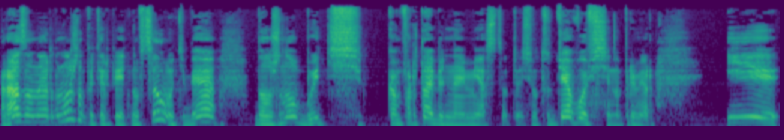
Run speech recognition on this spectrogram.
раза, наверное, можно потерпеть, но в целом у тебя должно быть комфортабельное место. То есть вот у тебя в офисе, например, и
